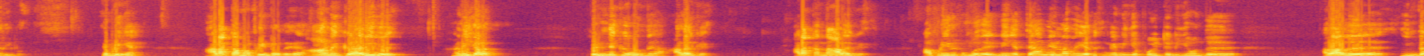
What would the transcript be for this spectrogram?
அறிவு. எப்படிங்க? அடக்கம் அப்படின்றது ஆணுக்கு அறிவு அணிகலன். பெண்ணுக்கு வந்து அழகு. அடக்கம் தான் அழகு. அப்படி இருக்கும்போது நீங்கள் தேவையில்லாத எதுக்குங்க நீங்கள் போயிட்டு நீங்கள் வந்து அதாவது இந்த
